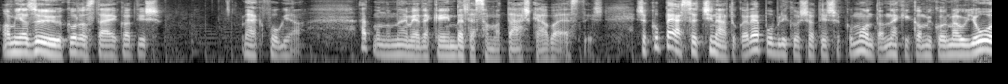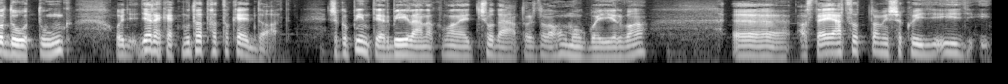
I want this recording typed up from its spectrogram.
ami az ő korosztályokat is megfogja. Hát mondom, nem érdekel, én beteszem a táskába ezt is. És akkor persze csináltuk a republikosat, és akkor mondtam nekik, amikor már úgy oldódtunk, hogy gyerekek, mutathatok egy dalt. És akkor Pintér Bélának van egy csodálatos dal a homokba írva, e, azt eljátszottam, és akkor így, így,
